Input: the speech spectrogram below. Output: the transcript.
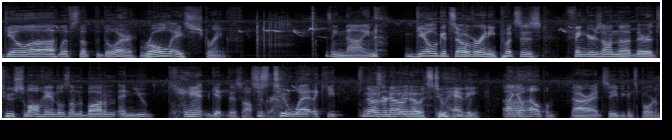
Gil uh, lifts up the door. Roll a strength. Is a nine? Gil gets over and he puts his fingers on the. There are two small handles on the bottom, and you can't get this off Just the ground. It's too wet. I keep. No, no, no, no. It's too heavy. I go help him. All right, see if you can support him.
